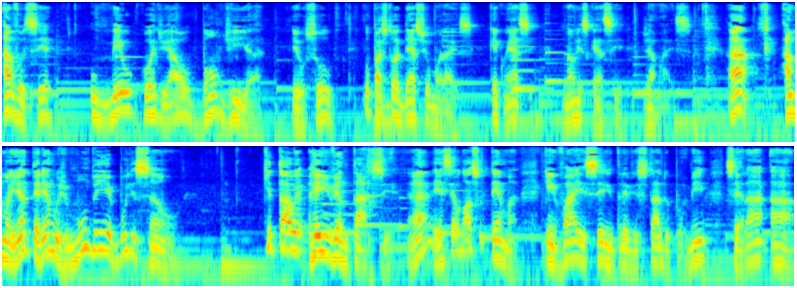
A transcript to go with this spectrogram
A você, o meu cordial bom dia. Eu sou o pastor Décio Moraes. Quem conhece, não esquece jamais. Ah, amanhã teremos Mundo em Ebulição que tal reinventar-se? Esse é o nosso tema. Quem vai ser entrevistado por mim será a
